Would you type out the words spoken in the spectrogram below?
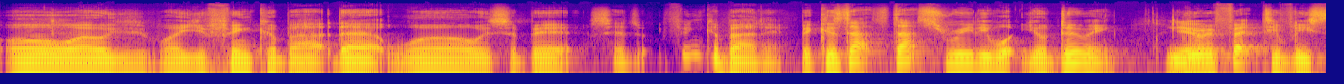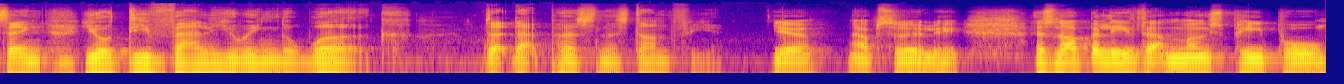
Oh well, you, well, you think about that. Well, it's a bit. I said, think about it because that's that's really what you're doing. Yeah. You're effectively saying you're devaluing the work that that person has done for you. Yeah, absolutely. Listen, I believe that most people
